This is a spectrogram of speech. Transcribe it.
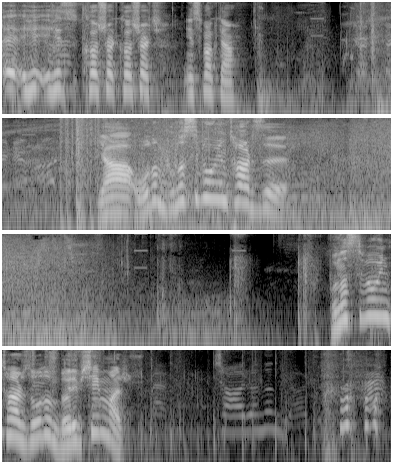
He, he's close short, close short. In smoke now. Ya oğlum bu nasıl bir oyun tarzı? Bu nasıl bir oyun tarzı oğlum? Böyle bir şey mi var?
